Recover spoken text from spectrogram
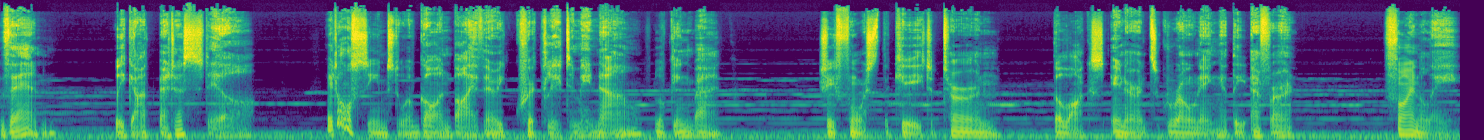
Then we got better still. It all seems to have gone by very quickly to me now, looking back. She forced the key to turn, the lock's innards groaning at the effort. Finally,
